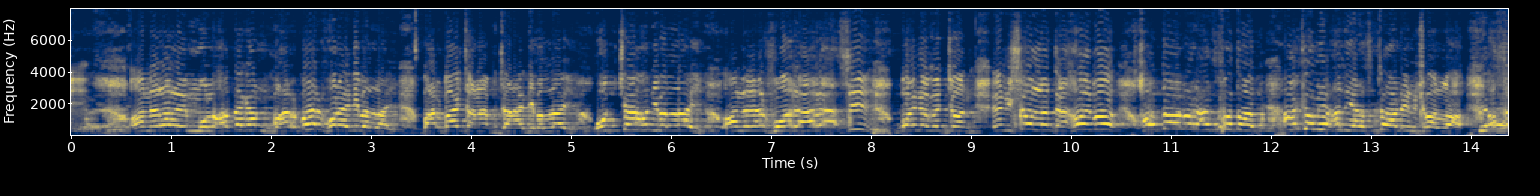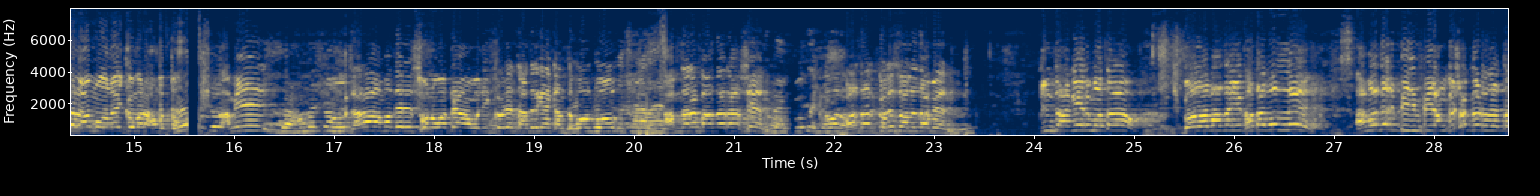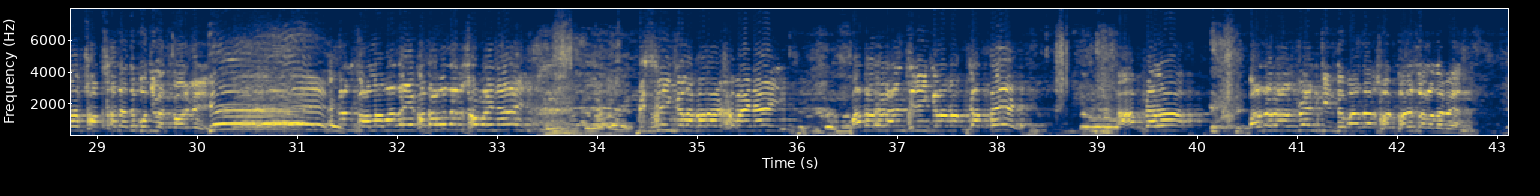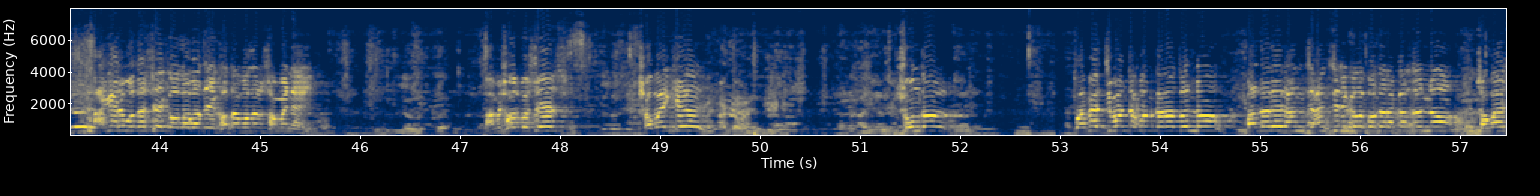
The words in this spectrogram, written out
এই মূল হাতে গান বারবার ফোনাই দিবার লাই বারবার জানা জানাই দিবার লাই উৎসাহ দিবার লাই অনারার ফোয়ারে আর আসি বৈনগরজন ইনশাল্লাহ দেখা হইব। হত হইব রাজপথত আগামী হালিয়া স্টার্ট ইনশাল্লাহ আসসালামু আলাইকুম রহমতুল্লাহ। আমি যারা আমাদের সোনোয়াতে আমলি করে তাদেরকে একান্ত বলব আপনারা বাজার আসেন বাজার করে চলে যাবেন। কিন্তু আগের মতো গলা বাজাইয়ে কথা বললে আমাদের বিএনপির অঙ্গ সংগঠন তার সব সাথে প্রতিবাদ করবে। গলা বাজাইয়ে কথা বলার সময় নাই বিশৃঙ্খলা করার সময় নাই বাজারের আইন শৃঙ্খলা রক্ষার্থে আপনারা বাজারে আসবেন, কিন্তু বাজার সব করে চলে যাবেন। আগের মতো সেই গলা বাজিয়ে কথা বলার সময় নেই। আমি সর্বশেষ সবাইকে সুন্দর ভাবে জীবনযাপন করার জন্য, বাজারের আইন শৃঙ্খলা বজায় রাখার জন্য সবাই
